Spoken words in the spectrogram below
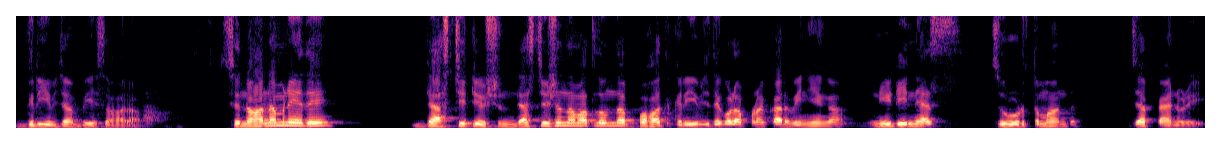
ਗਰੀਬ ਜਾਂ ਬੇਸਹਾਰਾ। ਸਿਨੋਨਮ ਨੇ ਇਹਦੇ ਡੈਸਟੀਟਿਊਸ਼ਨ ਡੈਸਟੀਟਿਊਸ਼ਨ ਦਾ ਮਤਲਬ ਹੁੰਦਾ ਬਹੁਤ ਗਰੀਬ, ਜਿਹਦੇ ਕੋਲ ਆਪਣਾ ਘਰ ਵੀ ਨਹੀਂ ਹੈਗਾ। ਨੀਡੀਨੈਸ ਜ਼ਰੂਰਤਮੰਦ ਜਾਂ ਪੈਨੂਰੀ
